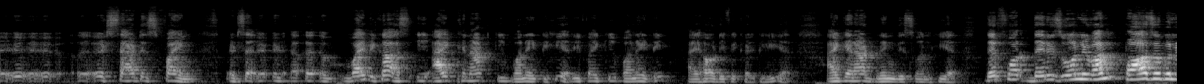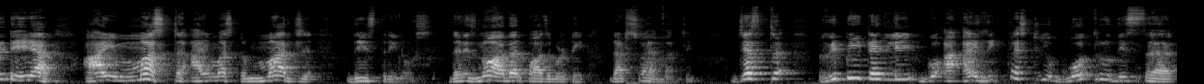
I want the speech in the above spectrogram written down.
it, it's satisfying. It's a, uh, why? Because i cannot keep 180 here. If i keep 180 i have difficulty here. I cannot bring this one here. Therefore there is only one possibility here. I must i must merge these three nodes. There is no other possibility. That's why i'm merging. Just repeatedly go I, I, request you go through this uh,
